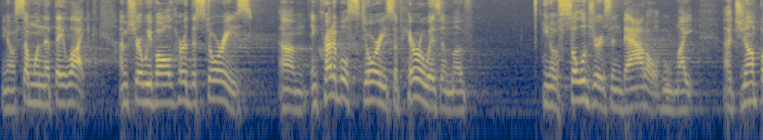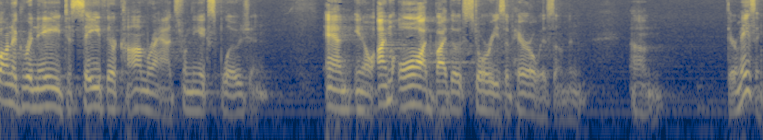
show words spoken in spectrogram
you know, someone that they like. I'm sure we've all heard the stories, um, incredible stories of heroism of, you know, soldiers in battle who might uh, jump on a grenade to save their comrades from the explosion. And, you know, I'm awed by those stories of heroism, and um, they're amazing.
